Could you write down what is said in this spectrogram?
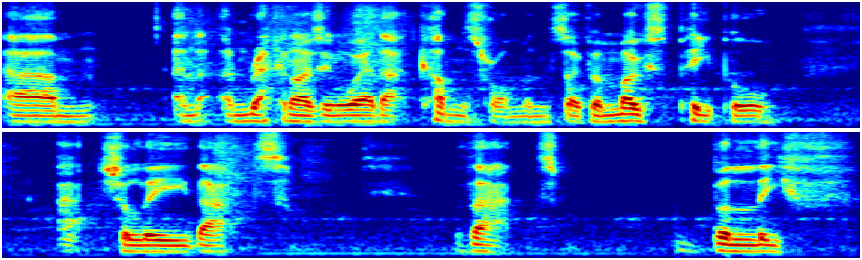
um, and and recognizing where that comes from. And so for most people, actually that that belief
